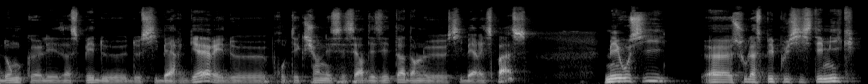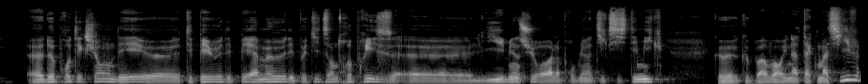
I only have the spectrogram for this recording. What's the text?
donc les aspects de, de cyberguerre et de protection nécessaire des États dans le cyberespace, mais aussi sous l'aspect plus systémique de protection des euh, TPE, des PME, des petites entreprises euh, liées bien sûr à la problématique systémique que, que, peut avoir une attaque massive.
